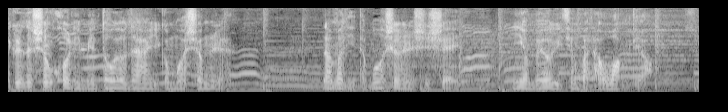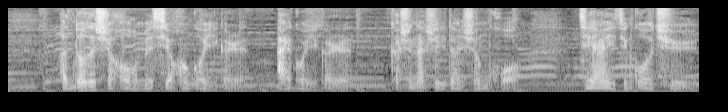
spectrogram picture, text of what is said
每个人的生活里面都有那样一个陌生人，那么你的陌生人是谁？你有没有已经把他忘掉？很多的时候，我们喜欢过一个人，爱过一个人，可是那是一段生活，既然已经过去，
